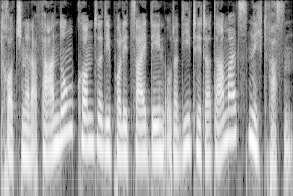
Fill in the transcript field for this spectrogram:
Trotz Trotz schneller Fahndung konnte die Polizei den oder die Täter damals nicht fassen.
